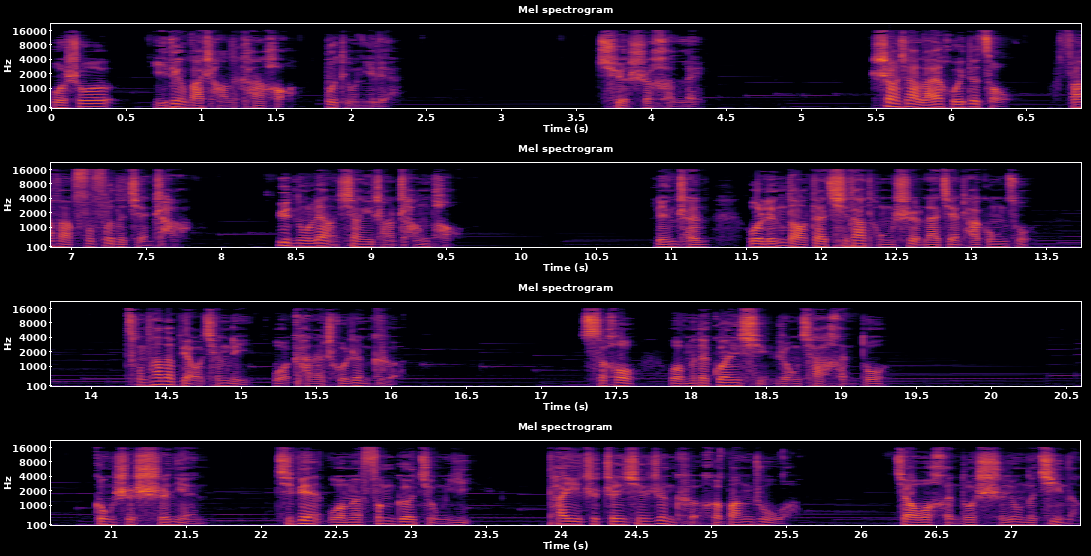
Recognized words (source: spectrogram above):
我说一定把场子看好，不丢你脸。确实很累，上下来回的走，反反复复的检查，运动量像一场长跑。凌晨，我领导带其他同事来检查工作，从他的表情里，我看得出认可。此后，我们的关系融洽很多。共事十年，即便我们风格迥异，他一直真心认可和帮助我，教我很多实用的技能。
